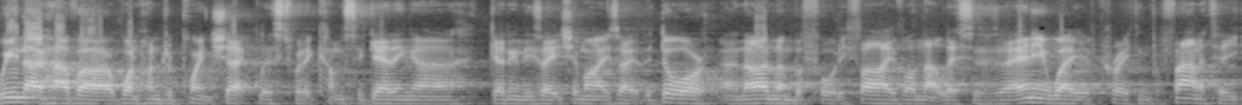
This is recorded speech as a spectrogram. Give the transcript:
We now have our 100-point checklist when it comes to getting, uh, getting these HMIs out the door, and our number 45 on that list is, is there any way of creating profanity?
